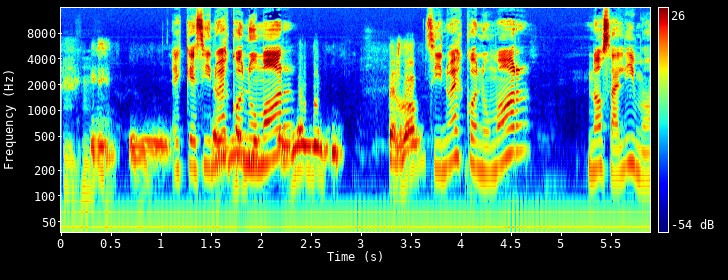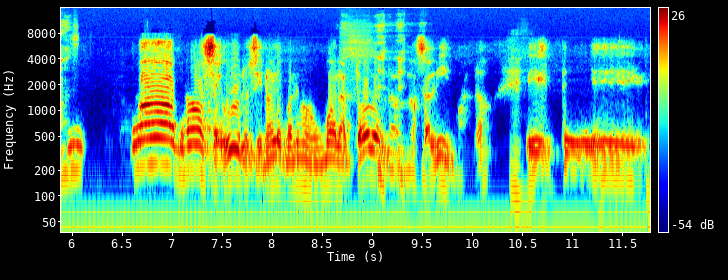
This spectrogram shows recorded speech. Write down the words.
Este, es que si no es con humor, perdón, si no es con humor, no salimos. No, no, seguro, si no le ponemos humor a todo, no, salimos, ¿no? Este,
